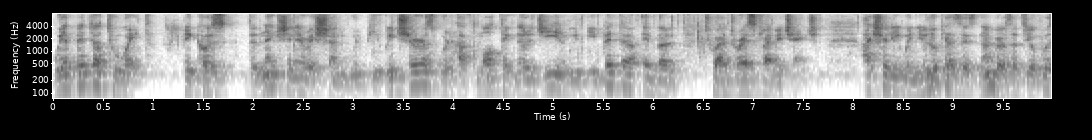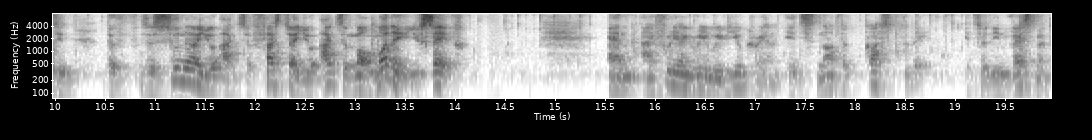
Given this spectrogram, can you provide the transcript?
we had better to wait because the next generation will be richer, will have more technology, and will be better able to address climate change. Actually, when you look at these numbers, that's the opposite. The, the sooner you act, the faster you act, the more money you save. And I fully agree with you, Creon. It's not a cost today, it's an investment.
